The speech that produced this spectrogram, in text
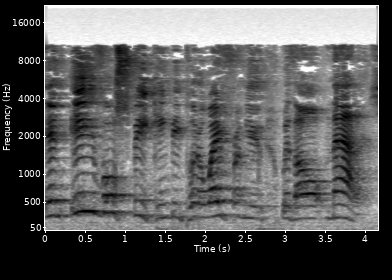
and evil speaking be put away from you with all malice.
